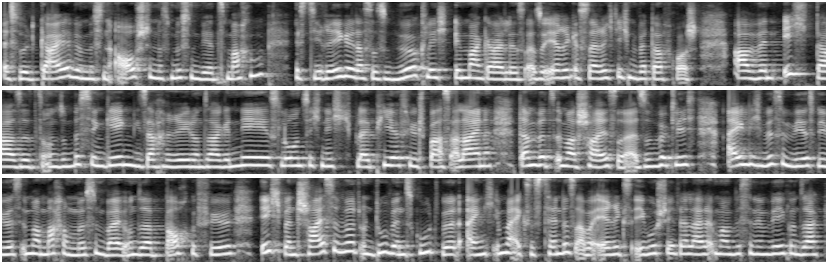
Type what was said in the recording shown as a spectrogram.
es wird geil, wir müssen aufstehen, das müssen wir jetzt machen, ist die Regel, dass es wirklich immer geil ist. Also Erik ist da richtig ein Wetterfrosch. Aber wenn ich da sitze und so ein bisschen gegen die Sache rede und sage, nee, es lohnt sich nicht, ich bleib hier, viel Spaß alleine, dann wird es immer scheiße. Also wirklich, eigentlich wissen wir es, wie wir es immer machen müssen, weil unser Bauchgefühl, ich, wenn es scheiße wird und du, wenn es gut wird, eigentlich immer existent ist, aber Eriks Ego steht da leider immer ein bisschen im Weg und sagt,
